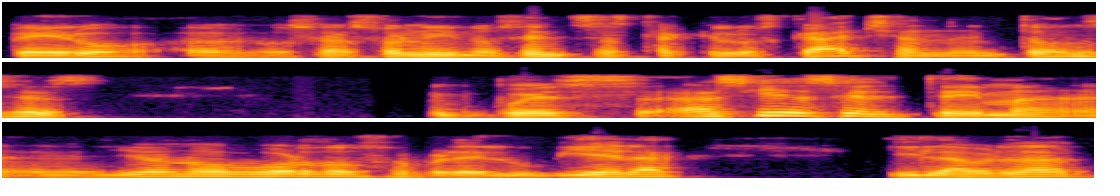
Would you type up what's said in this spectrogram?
pero, o sea, son inocentes hasta que los cachan. Entonces, pues así es el tema. Yo no bordo sobre el hubiera y la verdad,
